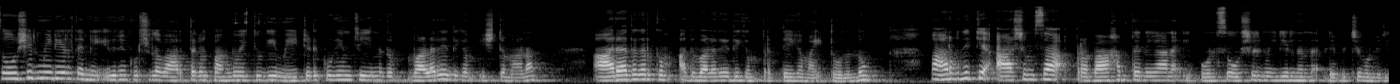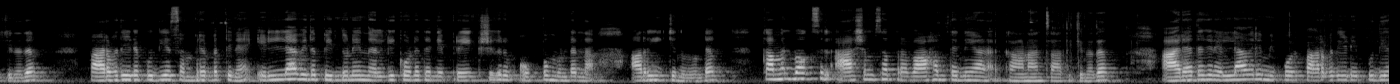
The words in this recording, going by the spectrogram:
സോഷ്യൽ മീഡിയയിൽ തന്നെ ഇതിനെക്കുറിച്ചുള്ള വാർത്തകൾ പങ്കുവയ്ക്കുകയും ഏറ്റെടുക്കുകയും ചെയ്യുന്നതും വളരെയധികം ഇഷ്ടമാണ്. ആരാധകർക്കും അത് വളരെയധികം പ്രത്യേകമായി തോന്നുന്നു. പാർവതിക്ക് ആശംസ പ്രവാഹം തന്നെയാണ് ഇപ്പോൾ സോഷ്യൽ മീഡിയയിൽ നിന്ന് ലഭിച്ചുകൊണ്ടിരിക്കുന്നത്. പാർവതിയുടെ പുതിയ സംരംഭത്തിന് എല്ലാവിധ പിന്തുണയും നൽകിക്കൊണ്ട് തന്നെ പ്രേക്ഷകരും ഒപ്പമുണ്ടെന്ന് അറിയിക്കുന്നുമുണ്ട്. കമന്റ് ബോക്സിൽ ആശംസ പ്രവാഹം തന്നെയാണ് കാണാൻ സാധിക്കുന്നത്. ആരാധകരെല്ലാവരും ഇപ്പോൾ പാർവതിയുടെ പുതിയ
